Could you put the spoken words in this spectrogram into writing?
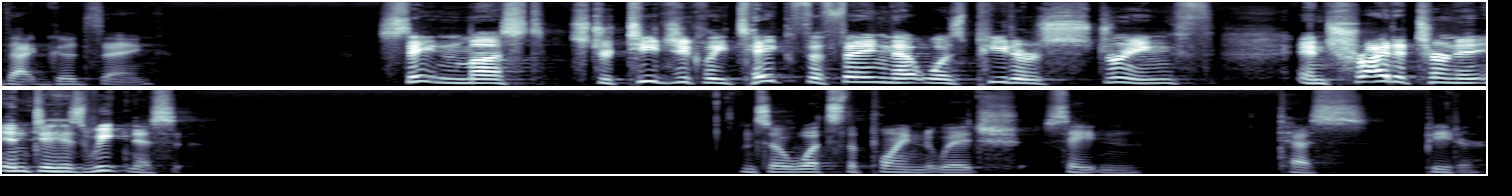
that good thing. Satan must strategically take the thing that was Peter's strength and try to turn it into his weakness. And so, what's the point at which Satan tests Peter,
